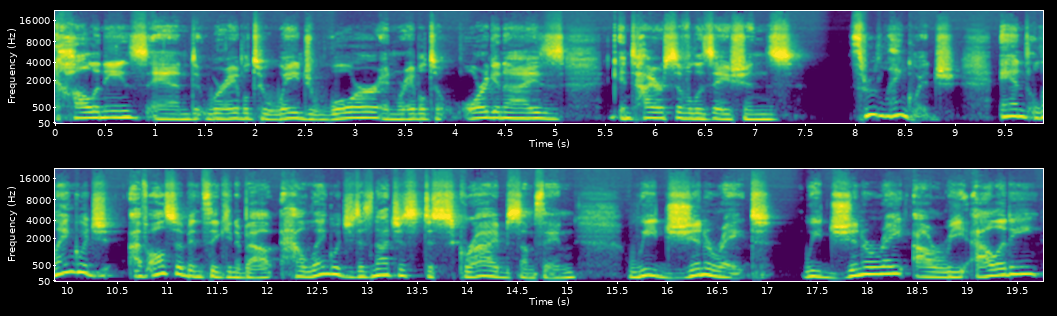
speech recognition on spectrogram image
colonies and we're able to wage war and we're able to organize entire civilizations through language. And language, I've also been thinking about how language does not just describe something, we generate. We generate our reality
